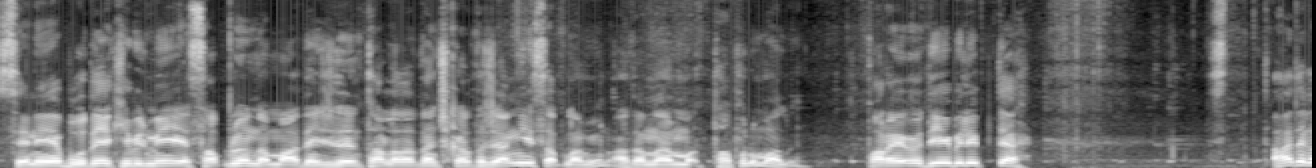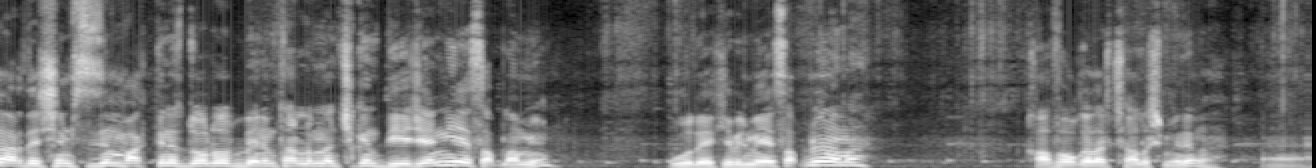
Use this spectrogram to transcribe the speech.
seneye buğday ekebilmeyi hesaplıyorsun da madencilerin tarlalardan çıkartacağını niye hesaplamıyorsun? Adamların tapulu malı. Parayı ödeyebilip de hadi kardeşim sizin vaktiniz dolu benim tarlamdan çıkın diyeceğini niye hesaplamıyorsun? Buğday ekebilmeyi hesaplıyorsun ama kafa o kadar çalışmıyor değil mi? He.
